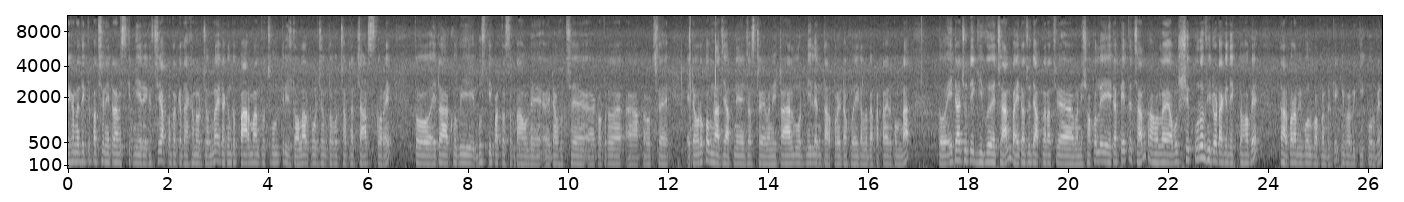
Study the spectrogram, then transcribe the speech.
এখানে দেখতে পাচ্ছেন, এটা আমি স্কিপ নিয়ে রেখেছি আপনাদেরকে দেখানোর জন্য। এটা কিন্তু পার মান্থ হচ্ছে উনত্রিশ ডলার পর্যন্ত হচ্ছে আপনার চার্জ করে। তো এটা খুবই বুঝতেই পারতেছেন তাহলে এটা হচ্ছে কতটা আপনার হচ্ছে, এটা ওরকম না যে আপনি জাস্ট মানে ট্রায়াল মোড নিলেন, তারপর এটা হয়ে গেল, ব্যাপারটা এরকম না। তো এটা যদি গিভওয়ে চান বা এটা যদি আপনারা মানে সকলে এটা পেতে চান, তাহলে অবশ্যই পুরো ভিডিওটাকে দেখতে হবে। তারপর আমি বলব আপনাদেরকে কীভাবে কি করবেন।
